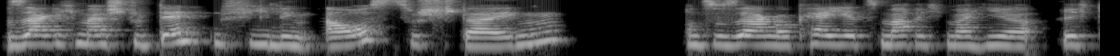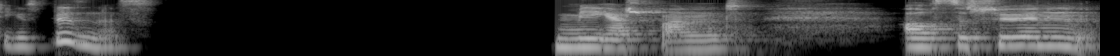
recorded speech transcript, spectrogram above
sage ich mal, Studentenfeeling auszusteigen und zu sagen, okay, jetzt mache ich mal hier richtiges Business. Mega spannend. Auch so schön,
